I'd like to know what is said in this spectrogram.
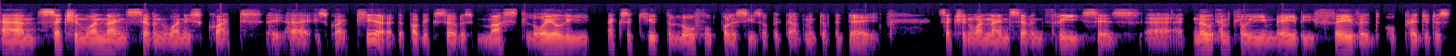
um, Section 1971 is quite uh, is quite clear. The public service must loyally execute the lawful policies of the government of the day. Section 1973 says uh, no employee may be favored or prejudiced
